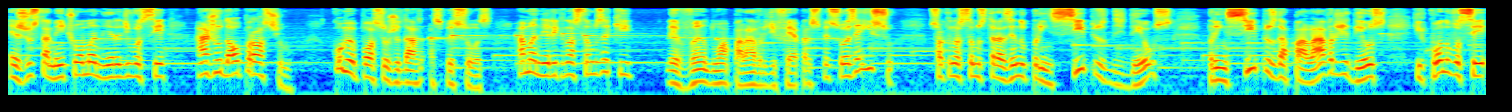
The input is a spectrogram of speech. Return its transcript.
é justamente uma maneira de você ajudar o próximo. Como eu posso ajudar as pessoas? A maneira que nós estamos aqui, levando uma palavra de fé para as pessoas, é isso. Só que nós estamos trazendo princípios de Deus, princípios da palavra de Deus, que quando você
